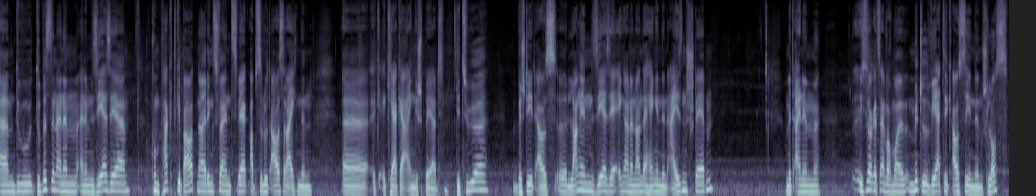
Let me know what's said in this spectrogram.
Ähm, du, du bist in einem, einem sehr, sehr kompakt gebauten, allerdings für einen Zwerg absolut ausreichenden äh, Kerker eingesperrt. Die Tür besteht aus äh, langen, sehr, sehr eng aneinander hängenden Eisenstäben mit einem, ich sage jetzt einfach mal, mittelwertig aussehenden Schloss.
